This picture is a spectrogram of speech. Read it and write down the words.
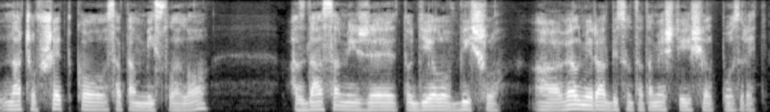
na čo všetko sa tam myslelo. A zdá sa mi, že to dielo vyšlo. A veľmi rád by som sa tam ešte išiel pozrieť.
